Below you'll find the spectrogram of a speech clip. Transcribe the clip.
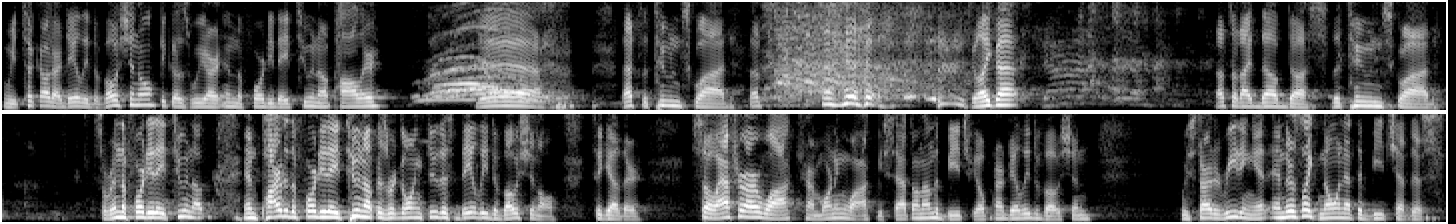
and we took out our daily devotional because we are in the 40 day tune up holler. Yeah, that's the tune squad. That's you like that? That's what I dubbed us, the tune squad. So we're in the 40 day tune up, and part of the 40 day tune up is we're going through this daily devotional together. So after our walk, our morning walk, we sat down on the beach, we opened our daily devotion, we started reading it, and there's like no one at the beach at this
